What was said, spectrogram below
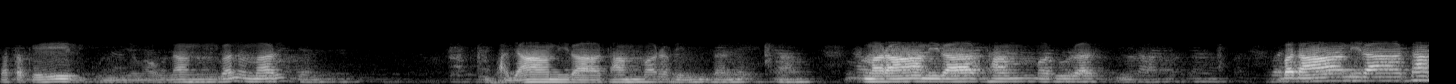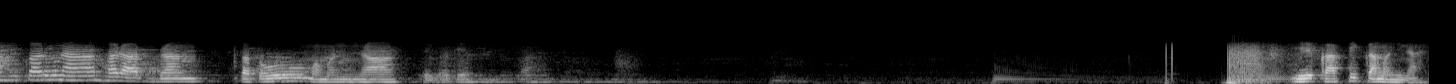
ततकेलिकुञ्जमौनाङ्गनमर्जन् भजामि राधाम् अरविन्दनिष्ठां स्मरामि राधां मधुरस्मिता वदामि राधां करुणाभराद्रं, ततो ममन्यास्य गतिः ये कार्तिक का महीना है।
